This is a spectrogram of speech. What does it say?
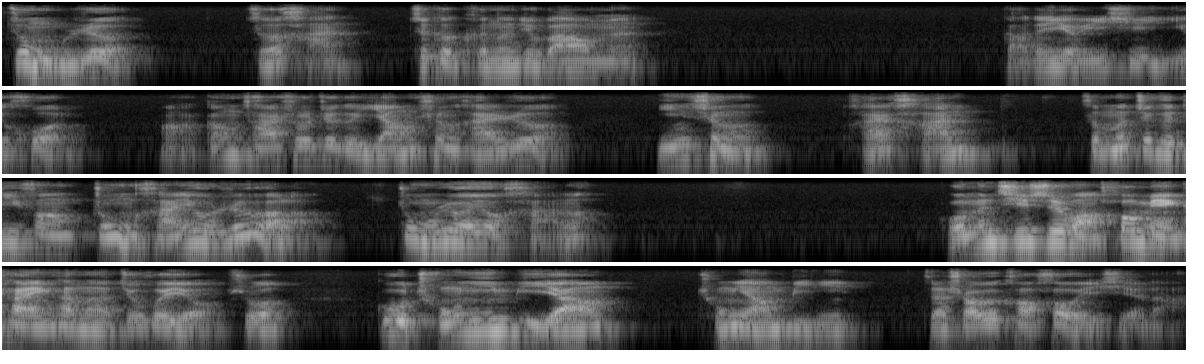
重热则寒，这个可能就把我们搞得有一些疑惑了啊！刚才说这个阳盛还热，阴盛还寒，怎么这个地方重寒又热了，重热又寒了？我们其实往后面看一看呢，就会有说。故重阴必阳，重阳必阴。再稍微靠后一些的，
